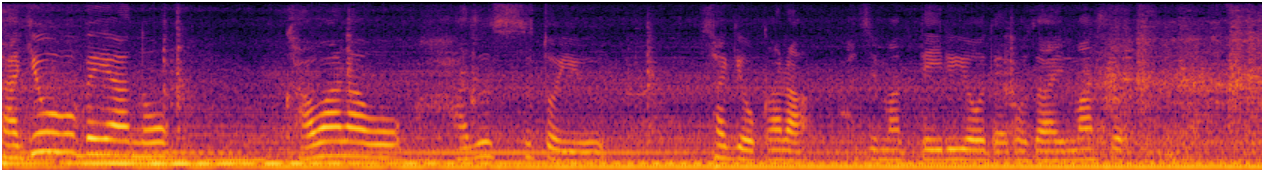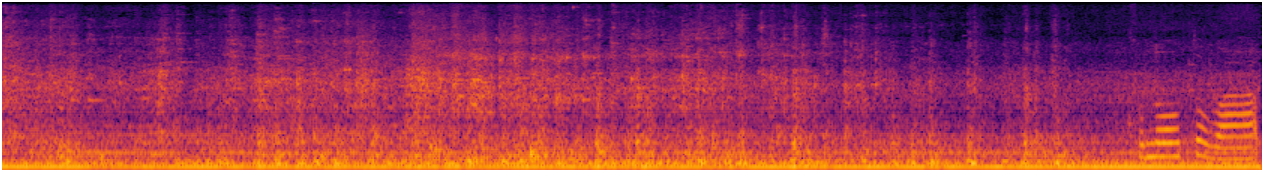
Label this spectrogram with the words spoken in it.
作業部屋の瓦を外すという作業から始まっているようでございます。この音は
